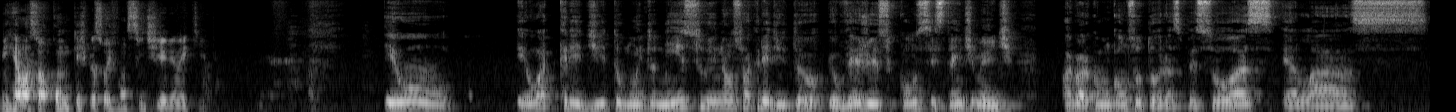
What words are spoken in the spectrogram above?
em relação a como que as pessoas vão se sentir ali na equipe. Eu eu acredito muito nisso e não só acredito, eu, eu vejo isso consistentemente. Agora, como consultor, as pessoas elas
